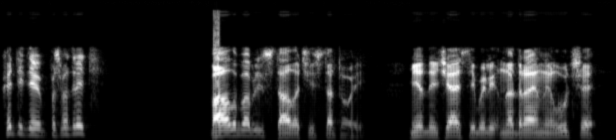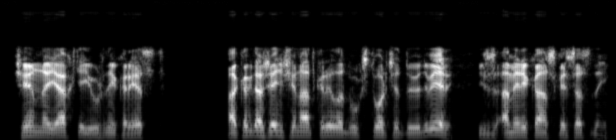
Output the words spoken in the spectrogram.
Хотите посмотреть? Палуба блистала чистотой. Медные части были надраены лучше, чем на яхте «Южный крест». А когда женщина открыла двухстворчатую дверь из американской сосны,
